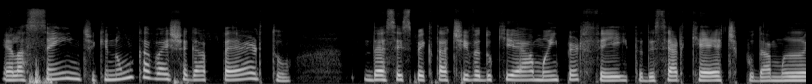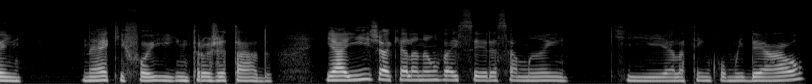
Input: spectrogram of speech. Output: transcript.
Ela sente que nunca vai chegar perto dessa expectativa do que é a mãe perfeita, desse arquétipo da mãe, né, que foi introjetado. E aí, já que ela não vai ser essa mãe que ela tem como ideal,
